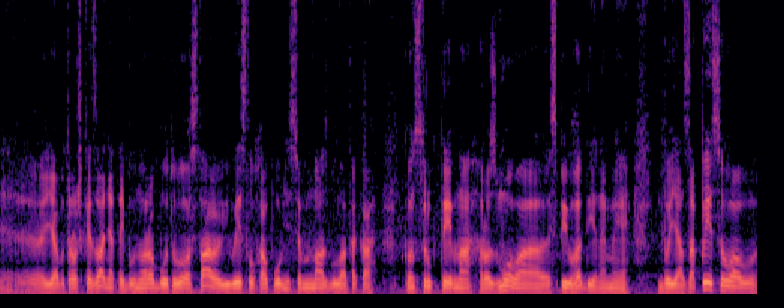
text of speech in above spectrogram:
Е, Я трошки зайнятий був на роботу оставив і вислухав повністю. У нас була така конструктивна розмова з півгодини. Ми, бо я записував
